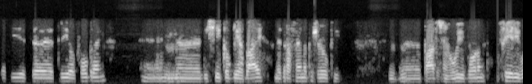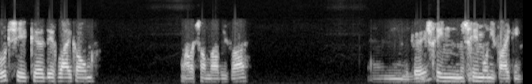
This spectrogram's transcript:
dat die het trio volbrengt. En eh, die zie ik ook dichtbij, met Ravenna Eh paard is in goede vorm. Ferry Wood zie ik eh, dichtbij komen. Alexander Abivar. Misschien, misschien Money Viking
